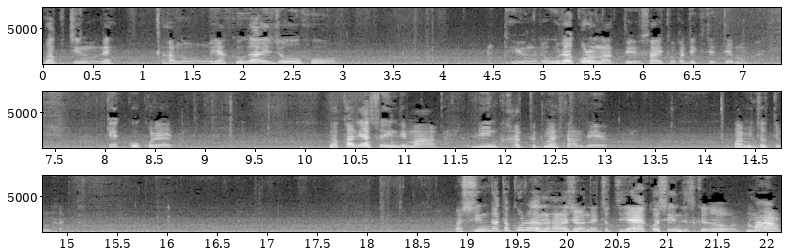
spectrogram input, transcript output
ワクチンのね、あの、薬害情報っていうのが、裏コロナっていうサイトができてて、も結構これ、わかりやすいんで、まあ、リンク貼っときましたんで、まあ見とってください。まあ、新型コロナの話はね、ちょっとややこしいんですけど、まあ、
